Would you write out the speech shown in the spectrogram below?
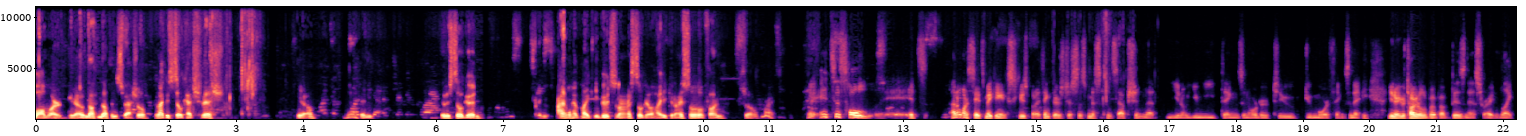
Walmart. You know, not, nothing special, and I could still catch fish. You know, and it was still good. And I don't have hiking boots, and I still go hike, and I still have fun. So it's this whole. It's I don't want to say it's making an excuse, but I think there's just this misconception that you know you need things in order to do more things, and it, you know you're talking a little bit about business, right? Like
